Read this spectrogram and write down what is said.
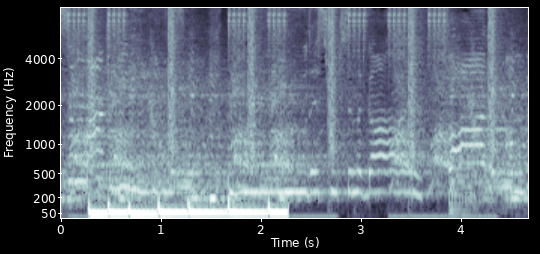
piece of. You in the garden, Father,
